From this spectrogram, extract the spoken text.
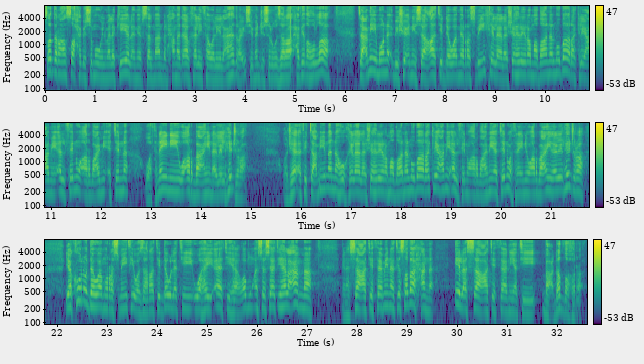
صدر عن صاحب السمو الملكي الأمير سلمان بن حمد آل خليفة ولي العهد رئيس مجلس الوزراء حفظه الله. تعميم بشأن ساعات الدوام الرسمي خلال شهر رمضان المبارك لعام 1442 للهجرة. وجاء في التعميم أنه خلال شهر رمضان المبارك لعام 1442 للهجرة يكون دوام رسمي في وزارات الدولة وهيئاتها ومؤسساتها العامة من الساعة الثامنة صباحا إلى الساعة الثانية بعد الظهر.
